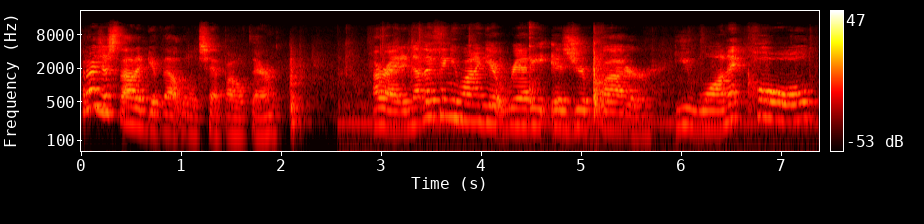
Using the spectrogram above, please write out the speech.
but I just thought I'd give that little tip out there. All right, another thing you want to get ready is your butter. You want it cold,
